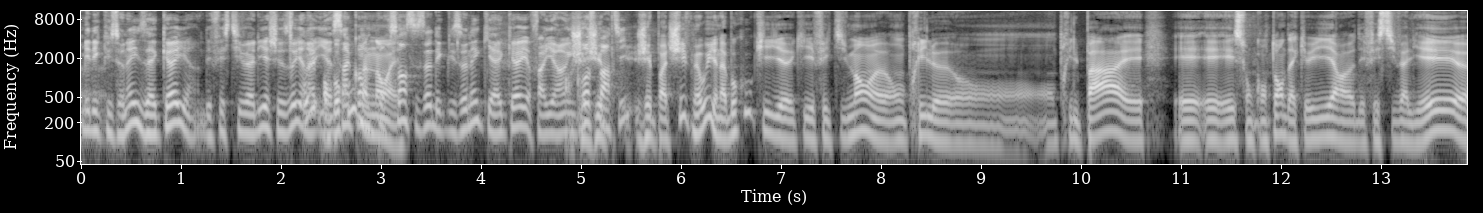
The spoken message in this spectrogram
Mais les Clissonnais, ils accueillent des festivaliers chez eux. Il y, en a, Oui, il y a beaucoup 50%, maintenant, ouais. c'est ça, des Clissonnais qui accueillent. Enfin, il y a une Alors, grosse partie. J'ai pas de chiffres, mais oui, il y en a beaucoup qui, qui effectivement ont pris le, ont, ont pris le pas et, et- et- et sont contents d'accueillir des festivaliers.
